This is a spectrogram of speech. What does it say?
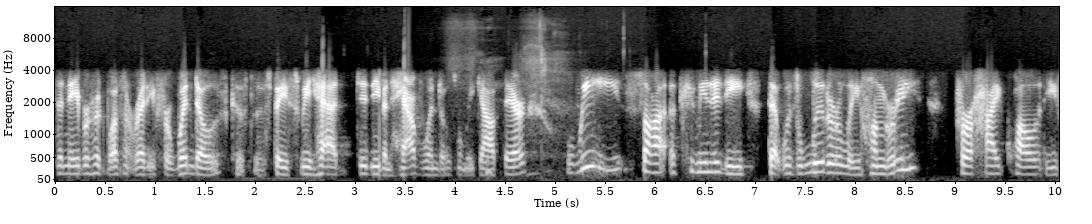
the neighborhood wasn't ready for windows because the space we had didn't even have windows when we got there. We saw a community that was literally hungry for high quality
